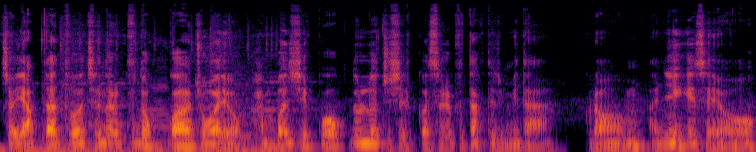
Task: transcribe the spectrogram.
저희 앞다투어 채널 구독과 좋아요 한 번씩 꼭 눌러주실 것을 부탁드립니다. 그럼 안녕히 계세요.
